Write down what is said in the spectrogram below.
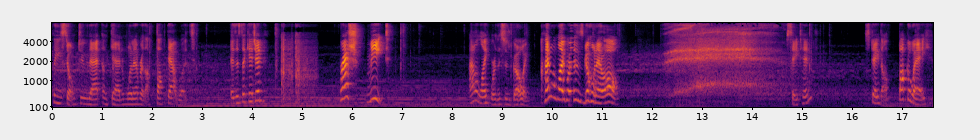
Please don't do that again, whatever the fuck that was. Is this the kitchen? Fresh meat! I don't like where this is going. I don't like where this is going at all. Satan? Stay the fuck away.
